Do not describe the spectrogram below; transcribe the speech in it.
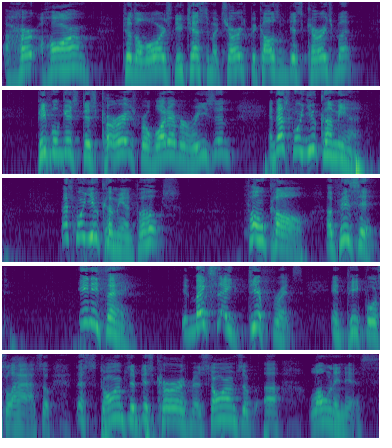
hurt harm to the Lord's New Testament church because of discouragement. People get discouraged for whatever reason, and that's where you come in. That's where you come in, folks. Phone call, a visit, anything. It makes a difference in people's lives. So the storms of discouragement, storms of uh, loneliness.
